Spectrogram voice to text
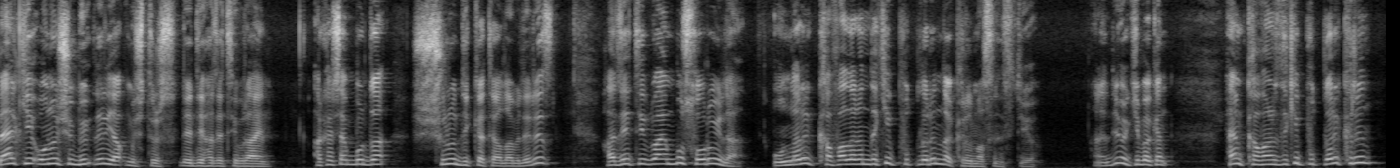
belki onu şu büyükleri yapmıştır dedi Hz. İbrahim. Arkadaşlar burada şunu dikkate alabiliriz. Hz. İbrahim bu soruyla onların kafalarındaki putların da kırılmasını istiyor. Hani diyor ki bakın hem kafanızdaki putları kırın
